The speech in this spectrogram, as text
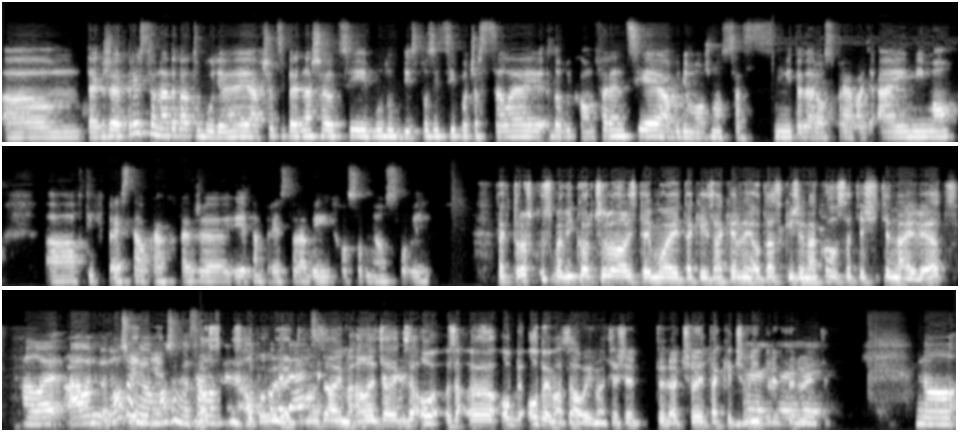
Um, takže priestor na debatu bude hej, a všetci prednášajúci budú k dispozícii počas celej doby konferencie a bude možnosť sa s nimi teda rozprávať aj mimo v tých prestávkach. Takže je tam priestor, aby ich osobne oslovili tak trošku sme vykorčulovali z tej mojej takej zakernej otázky, že na koho sa tešíte najviac. Ale, ale môžem ju, môžem ju samozrejme no, odpovedať. to ma zaujíma, ale za, o, za, e, obe, obe ma zaujímate, že teda čo je také, čo vy preferujete. No,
